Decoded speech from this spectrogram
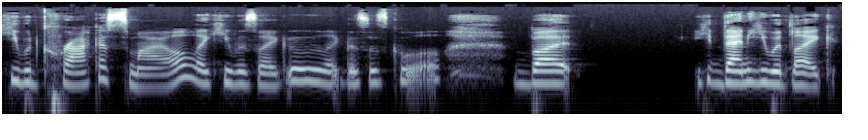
he would crack a smile, like he was like, "Ooh, like this is cool," but he, then he would like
